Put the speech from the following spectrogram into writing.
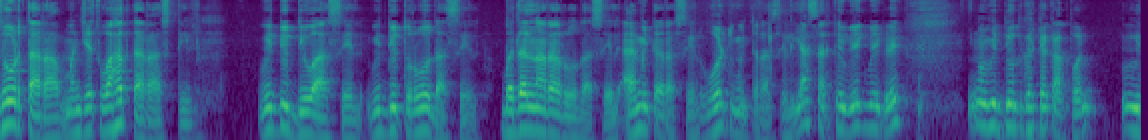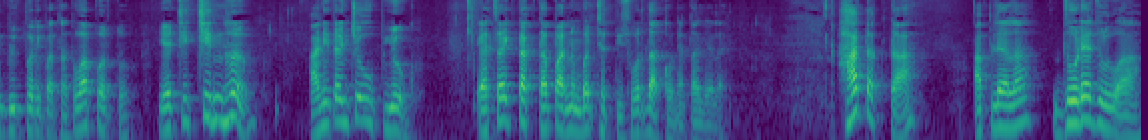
जोडतारा म्हणजेच वाहक तारा असतील विद्युत दिवा असेल विद्युत रोध असेल बदलणारा रोध असेल ॲमीटर असेल व्होल्टमीटर असेल यासारखे वेगवेगळे विद्युत घटक आपण विद्युत परिपथात वापरतो. याची चिन्ह आणि त्यांचे उपयोग याचा एक तक्ता पान नंबर छत्तीसवर दाखवण्यात आलेला आहे. हा तक्ता आपल्याला जोड्या जुळवा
